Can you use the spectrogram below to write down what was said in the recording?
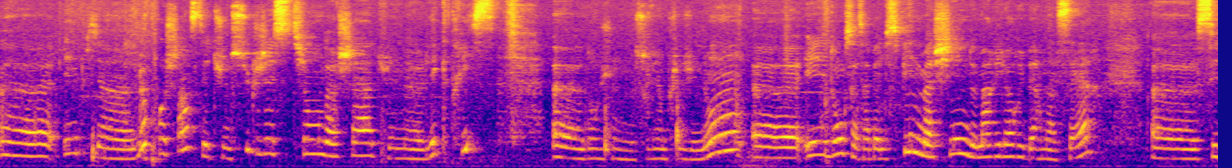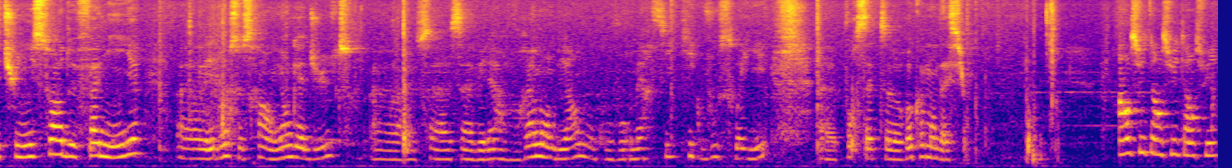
Et eh bien, le prochain, c'est une suggestion d'achat d'une lectrice euh, dont je ne me souviens plus du nom. Euh, et donc ça s'appelle Spin Machine de Marie-Laure Hubert-Nasser. Euh, c'est une histoire de famille et donc ce sera en young adulte. Ça, ça, avait l'air vraiment bien, donc on vous remercie qui que vous soyez pour cette recommandation. Ensuite, ensuite, ensuite,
